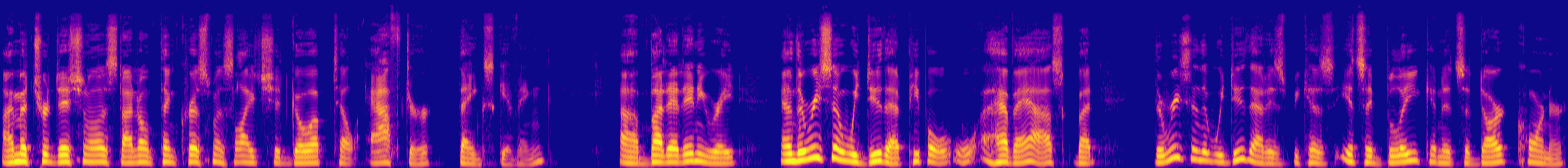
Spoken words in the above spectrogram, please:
I'm a traditionalist. I don't think Christmas lights should go up till after Thanksgiving. Uh, but at any rate, and the reason we do that, people have asked, but the reason that we do that is because it's a bleak and it's a dark corner.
